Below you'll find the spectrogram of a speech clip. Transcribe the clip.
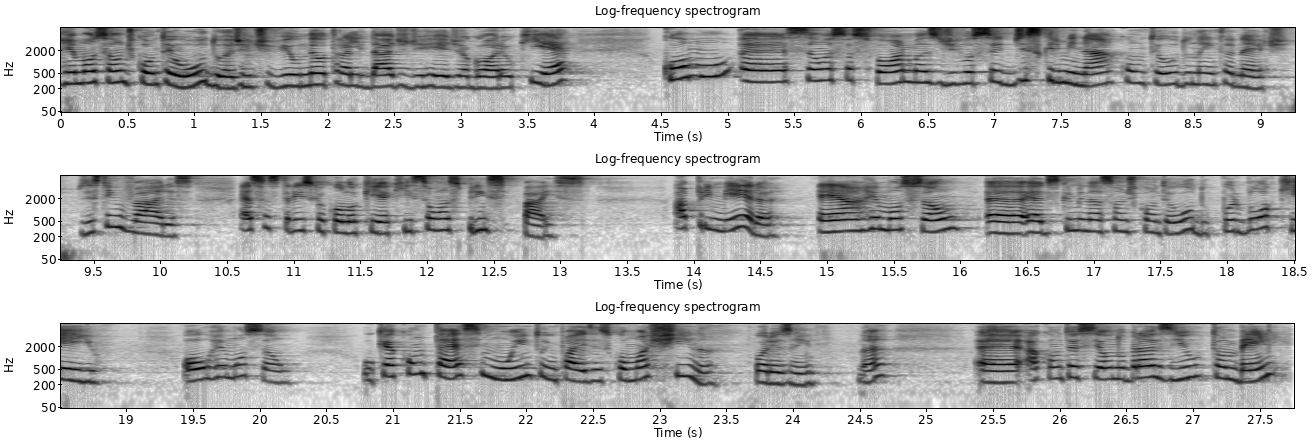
remoção de conteúdo, a gente viu neutralidade de rede agora, o que é, como é, são essas formas de você discriminar conteúdo na internet? Existem várias. Essas três que eu coloquei aqui são as principais. A primeira é a remoção, é, é a discriminação de conteúdo por bloqueio ou remoção. O que acontece muito em países como a China, por exemplo. Né? É, aconteceu no Brasil também,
